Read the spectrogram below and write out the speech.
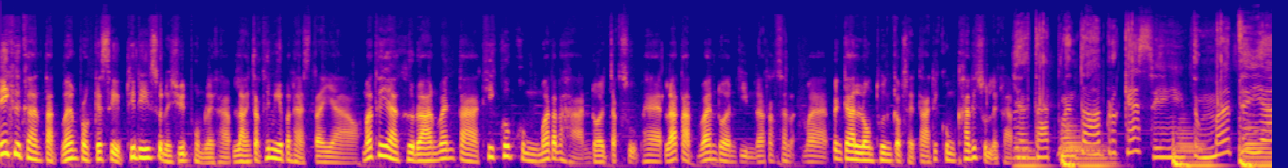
นี่คือการตัดแว่นโปรเกรสซีฟที่ดีที่สุดในชีวิตผมเลยครับ หลังจากที่มีปัญหาสายตายาว มัธยาคือร้านแว่นตาที่ควบคุมมาตรฐานโดยจักษุแพทย์และตัดแว่นโดยทีมนักทักษณะมาก เป็นการลงทุนกับสายตาที่คุ้มค่าที่สุดเลยครับ อยากตัดแว่นตาโปรเกรสซีฟต้องมัธยา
